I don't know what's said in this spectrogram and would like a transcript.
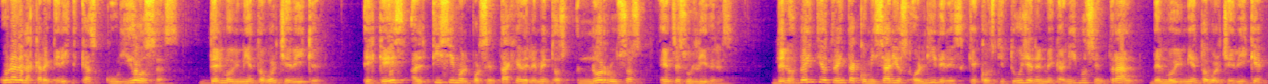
Una de las características curiosas del movimiento bolchevique es que es altísimo el porcentaje de elementos no rusos entre sus líderes. De los 20 o 30 comisarios o líderes que constituyen el mecanismo central del movimiento bolchevique,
